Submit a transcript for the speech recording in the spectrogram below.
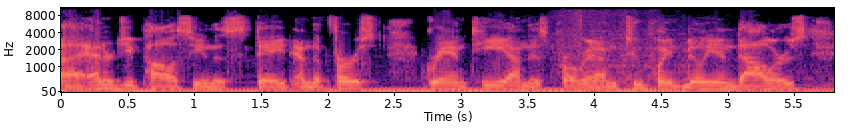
uh, energy policy in the state. And the first grantee on this program, two point million dollars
